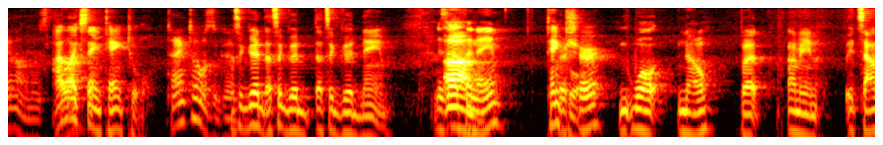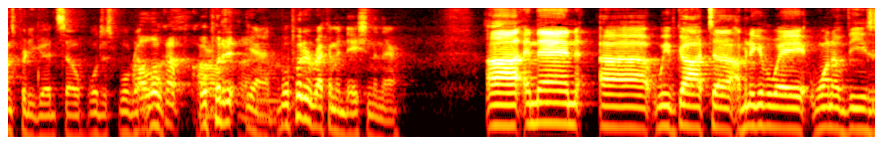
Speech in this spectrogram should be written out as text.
it on his. I like saying tank tool. Tank tool is a good. That's a good. That's a good. That's a good name. Is that the um, name? Tank For tool. sure? Well, no, but I mean, it sounds pretty good. So we'll just we'll I'll we'll, look up we'll put it. Carl's Yeah, we'll put a recommendation in there. Uh, and then uh, we've got. Uh, I'm gonna give away one of these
